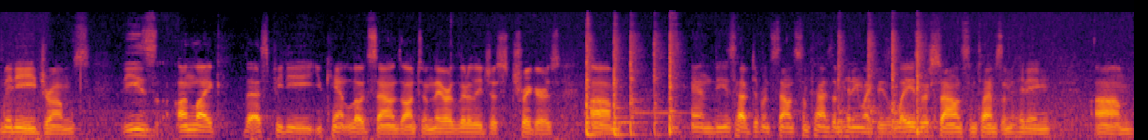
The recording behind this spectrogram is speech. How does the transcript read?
MIDI drums. These, unlike the SPD, you can't load sounds onto them. They are literally just triggers. Um, and these have different sounds. Sometimes I'm hitting like these laser sounds, sometimes I'm hitting um,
